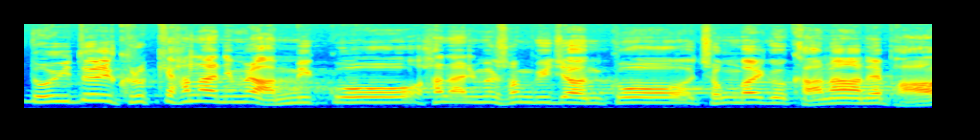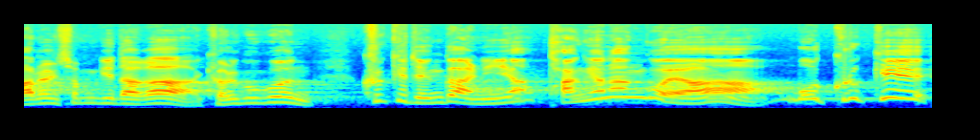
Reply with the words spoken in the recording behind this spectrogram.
너희들 그렇게 하나님을 안 믿고 하나님을 섬기지 않고 정말 그 가나안의 바알을 섬기다가 결국은 그렇게 된 거 아니냐? 당연한 거야. 뭐 그렇게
